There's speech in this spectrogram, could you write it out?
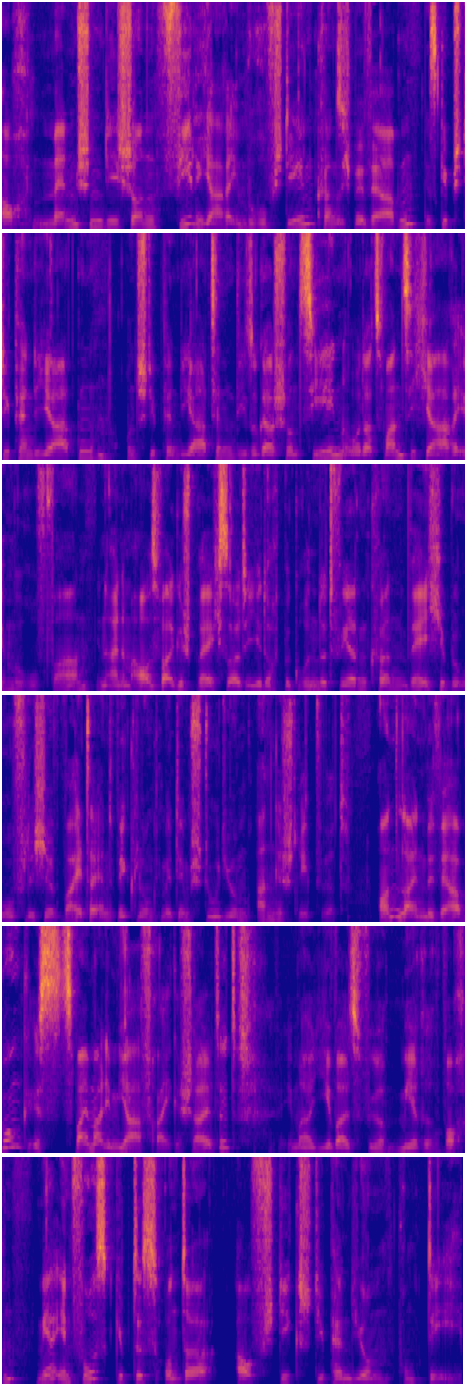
Auch Menschen, die schon viele Jahre im Beruf stehen, können sich bewerben. Es gibt Stipendiaten und Stipendiatinnen, die sogar schon 10 oder 20 Jahre im Beruf waren. In einem Auswahlgespräch sollte jedoch begründet werden können, welche berufliche Weiterentwicklung mit dem Studium angestrebt wird. Online-Bewerbung ist zweimal im Jahr freigeschaltet, immer jeweils für mehrere Wochen. Mehr Infos gibt es unter aufstiegsstipendium.de.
